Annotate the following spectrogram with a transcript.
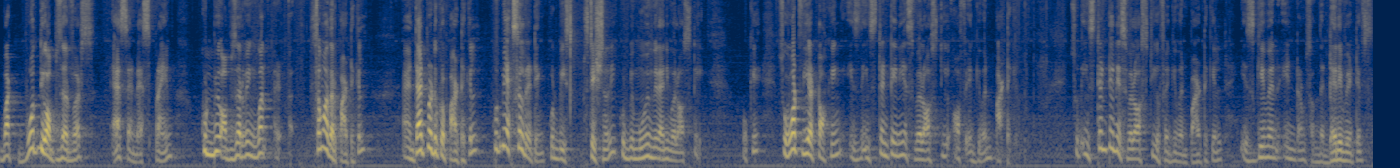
But both the observers s and s prime could be observing one uh, some other particle and that particular particle could be accelerating, could be stationary, could be moving with any velocity. Okay. So, what we are talking is the instantaneous velocity of a given particle. So, the instantaneous velocity of a given particle is given in terms of the derivatives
